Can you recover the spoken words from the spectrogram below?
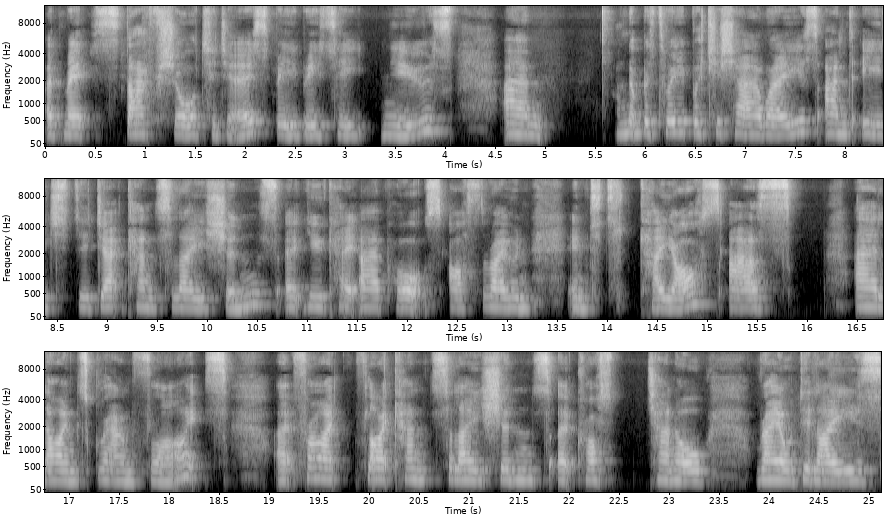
admit staff shortages, BBC News. Um, number three, British Airways and EasyJet cancellations at UK airports are thrown into chaos as airlines ground flights. Uh, flight, flight cancellations across channel rail delays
